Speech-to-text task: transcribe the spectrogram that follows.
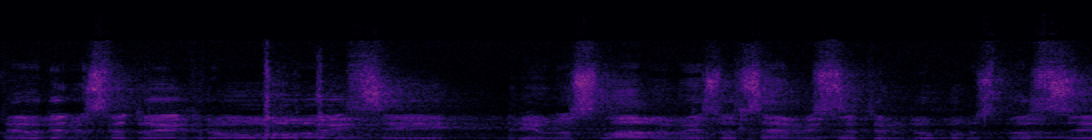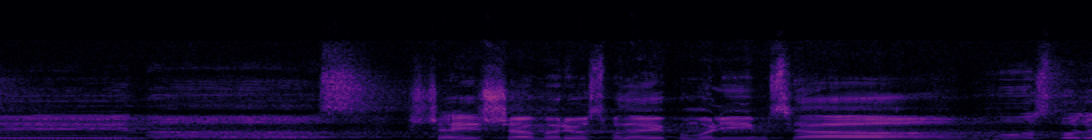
Ти один Святої Тройці, рівнославими з Отцем і Святим Духом спаси нас. Ще і ще, мирі, Господи, помолімся. Господи,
